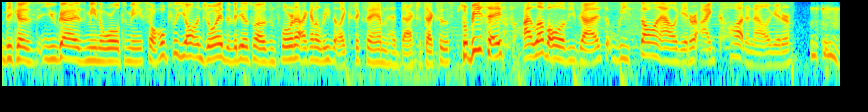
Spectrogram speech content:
because you guys mean the world to me. So hopefully y'all enjoyed the videos while I was in Florida. I got to leave at like 6 a.m. and head back to Texas. So be safe. I love all of you guys. We saw an alligator. I caught an alligator.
